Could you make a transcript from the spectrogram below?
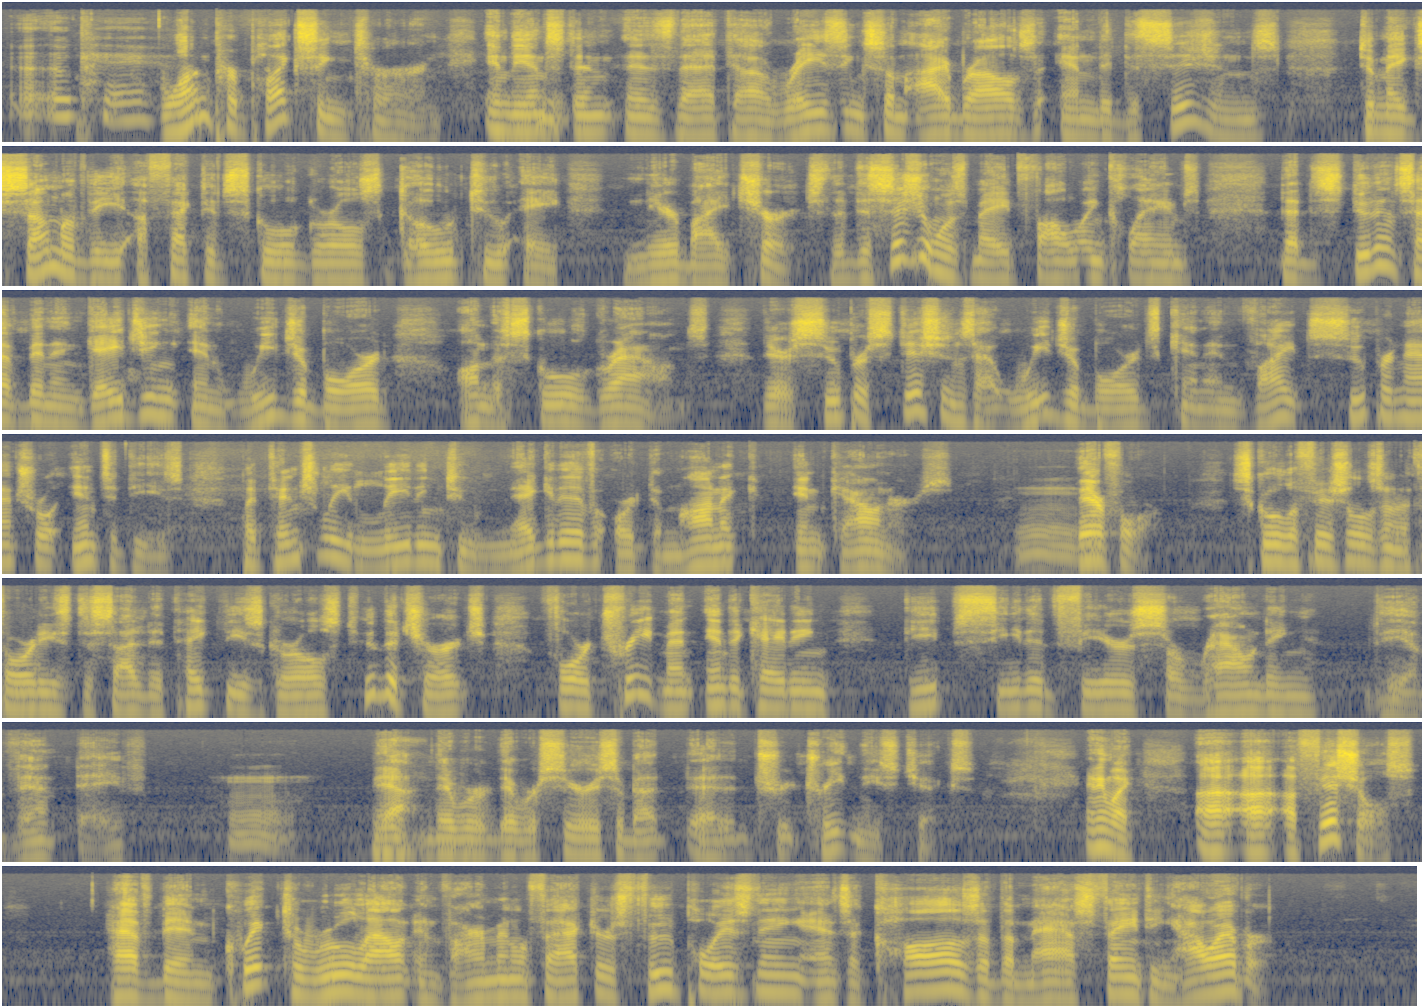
Uh, okay. One perplexing turn in the instant is that uh, raising some eyebrows and the decisions to make some of the affected schoolgirls go to a nearby church. The decision was made following claims that students have been engaging in Ouija board on the school grounds. There's superstitions that Ouija boards can invite supernatural entities, potentially leading to negative or demonic encounters. Mm. Therefore, school officials and authorities decided to take these girls to the church for treatment, indicating deep seated fears surrounding the event, Dave. Mm. Yeah, they were they were serious about uh, tre- treating these chicks. Anyway, uh, uh, officials have been quick to rule out environmental factors, food poisoning, as a cause of the mass fainting. However,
